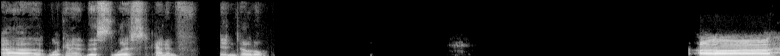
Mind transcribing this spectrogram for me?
uh, looking at this list, kind of in total. Uh,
